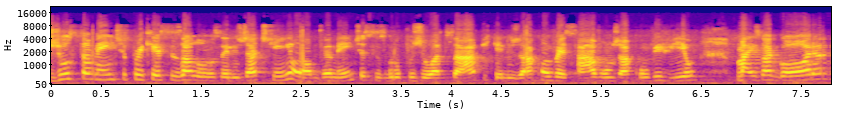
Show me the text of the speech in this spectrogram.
justamente porque esses alunos eles já tinham, obviamente, esses grupos de WhatsApp, que eles já conversavam, já conviviam, mas agora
